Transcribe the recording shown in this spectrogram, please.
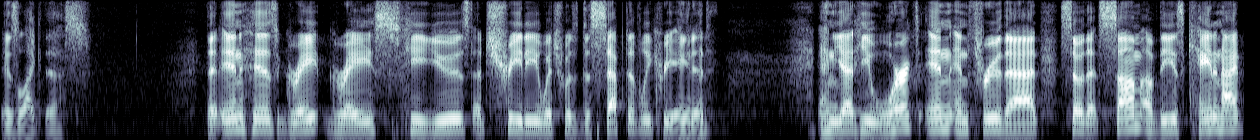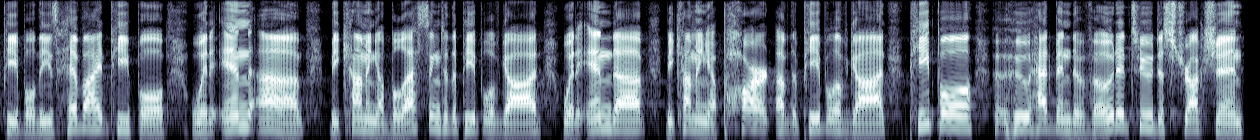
is like this. That in his great grace, he used a treaty which was deceptively created and yet he worked in and through that so that some of these Canaanite people, these Hivite people, would end up becoming a blessing to the people of God, would end up becoming a part of the people of God. People who had been devoted to destruction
